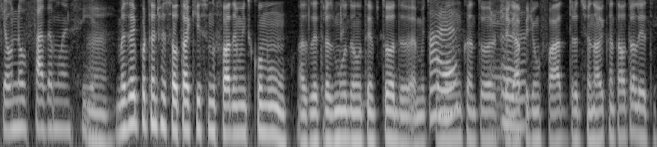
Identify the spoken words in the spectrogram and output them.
que é o novo fado da melancia. É, Mas é importante ressaltar que isso no fado é muito comum. As letras mudam o tempo todo. É muito Ah, comum é? um cantor chegar, É. pedir um fado tradicional e cantar outra letra.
